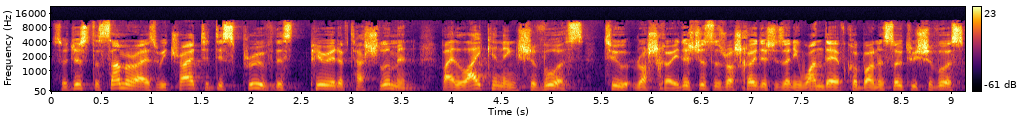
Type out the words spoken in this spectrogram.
So just to summarize, we tried to disprove this period of Tashlumin by likening Shavuos to Rosh Chodesh. Just as Rosh Chodesh is only one day of Korbanos, so too Shavuos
